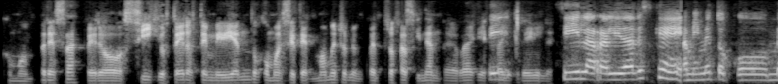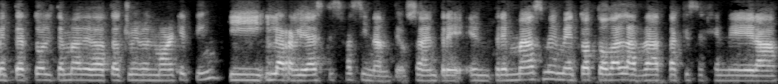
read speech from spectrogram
como empresa, pero sí que ustedes lo estén midiendo como ese termómetro, lo encuentro fascinante, ¿verdad? Que está increíble. Sí, la realidad es que a mí me tocó meter todo el tema de Data Driven Marketing y, la realidad es que es fascinante, o sea, entre, entre más me meto a toda la data que se genera,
